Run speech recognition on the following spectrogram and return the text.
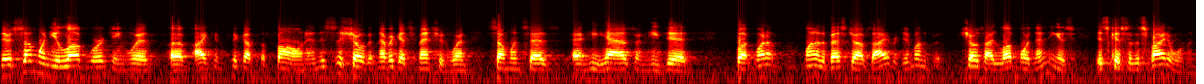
there's someone you love working with. Uh, I can pick up the phone, and this is a show that never gets mentioned when someone says, and he has, and he did. But one of one of the best jobs I ever did, one of the shows I love more than anything is, is Kiss of the Spider Woman.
